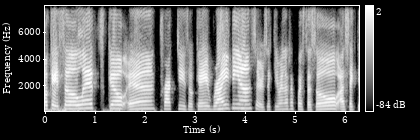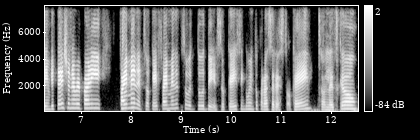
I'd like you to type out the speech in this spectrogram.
Ok, so let's go and practice, okay? Write the answers, escriben las respuestas. So, accept the invitation, everybody. Five minutes, okay? Five minutes to do this, okay? Cinco minutos para hacer esto, okay? So, let's go.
